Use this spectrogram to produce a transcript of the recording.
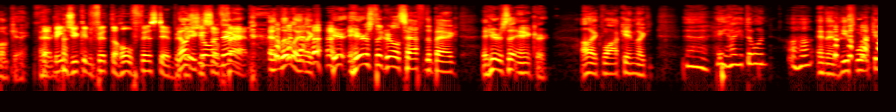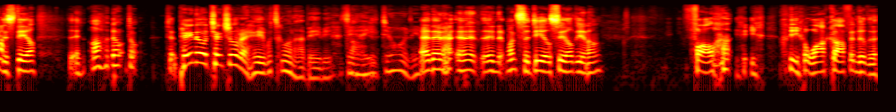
okay. That means you can fit the whole fist in because no, you she's go so in there fat. and literally like here, here's the girl's half of the bag, and here's the anchor. I like walk in like, uh, hey, how you doing? Uh huh. And then he's working his deal. And, oh no, don't pay no attention over. Hey, what's going on, baby? It's all how you good." doing? Yeah. And then and, then, and once the deal's sealed, you know, fall you, you walk off into the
